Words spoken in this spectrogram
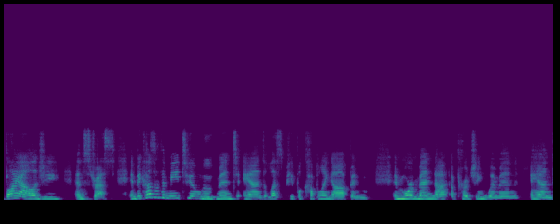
biology and stress. And because of the Me Too movement and less people coupling up and and more men not approaching women and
